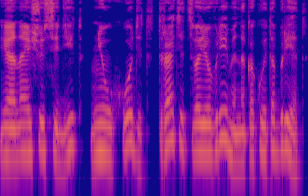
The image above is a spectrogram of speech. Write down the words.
И она еще сидит, не уходит, тратит свое время на какой-то бред.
